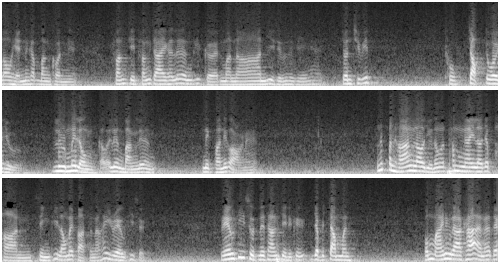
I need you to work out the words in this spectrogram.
เราเห็นนะครับบางคนเนี่ย ฝังจิตฝังใจกับเรื่องที่เกิดมานานยี่สิบปีเนี่ยจนชีวิตถูกจับตัวอยู่ ลืมไม่ลงกับเรื่องบางเรื่อง นึกพอนึกออกนะฮะนั้นปัญหาของเราอยู่ตรงนั้นทำไงเราจะผ่านสิ่งที่เราไม่ปรารถนาให้เร็วที่สุด เร็วที่สุดในทางจิตคือ อย่าไปจำมัน ผมหมายถึงราคานะแต่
